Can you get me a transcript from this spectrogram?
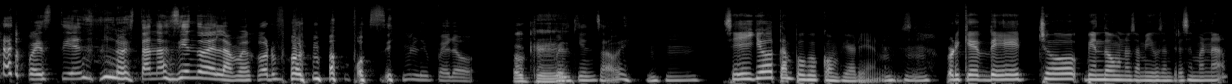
pues tien- lo están haciendo de la mejor forma posible, pero Ok. pues quién sabe. Sí, yo tampoco confiaría en ellos. Porque de hecho, viendo a unos amigos entre semana,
